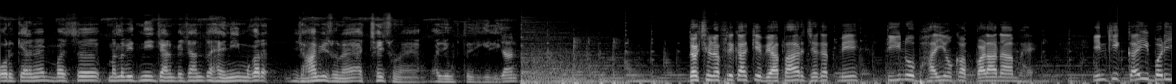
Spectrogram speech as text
और क्या मैं बस मतलब इतनी जान पहचान तो है नहीं मगर जहाँ भी सुना है अच्छा ही सुना है अजय गुप्ता जी के लिए। दक्षिण अफ्रीका के व्यापार जगत में तीनों भाइयों का बड़ा नाम है। इनकी कई बड़ी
